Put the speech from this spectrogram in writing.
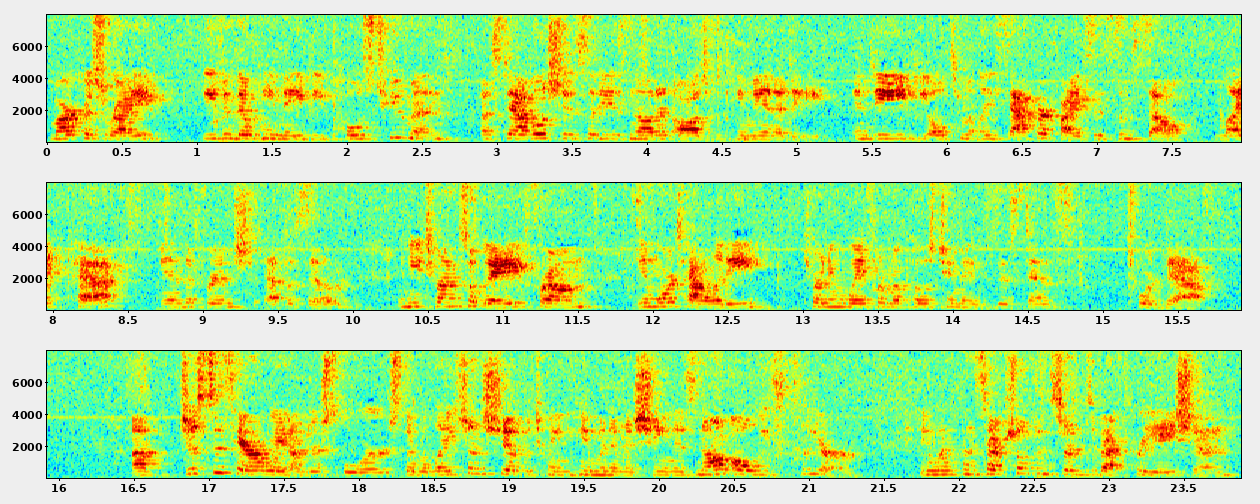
Marcus Wright, even though he may be post human, establishes that he is not at odds with humanity. Indeed, he ultimately sacrifices himself, like Peck in the Fringe episode, and he turns away from immortality, turning away from a post human existence toward death. Um, just as Haraway underscores, the relationship between human and machine is not always clear. And when conceptual concerns about creation,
